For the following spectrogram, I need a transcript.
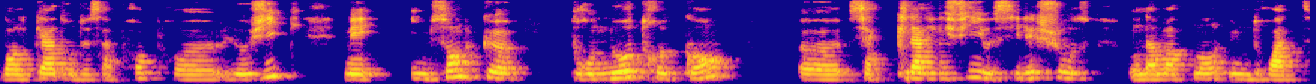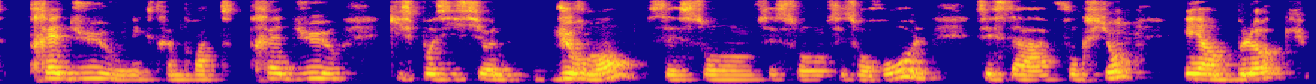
dans le cadre de sa propre euh, logique, mais il me semble que pour notre camp, ça clarifie aussi les choses. On a maintenant une droite très dure, une extrême droite très dure qui se positionne durement, c'est son, son, son rôle, c'est sa fonction, et un bloc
